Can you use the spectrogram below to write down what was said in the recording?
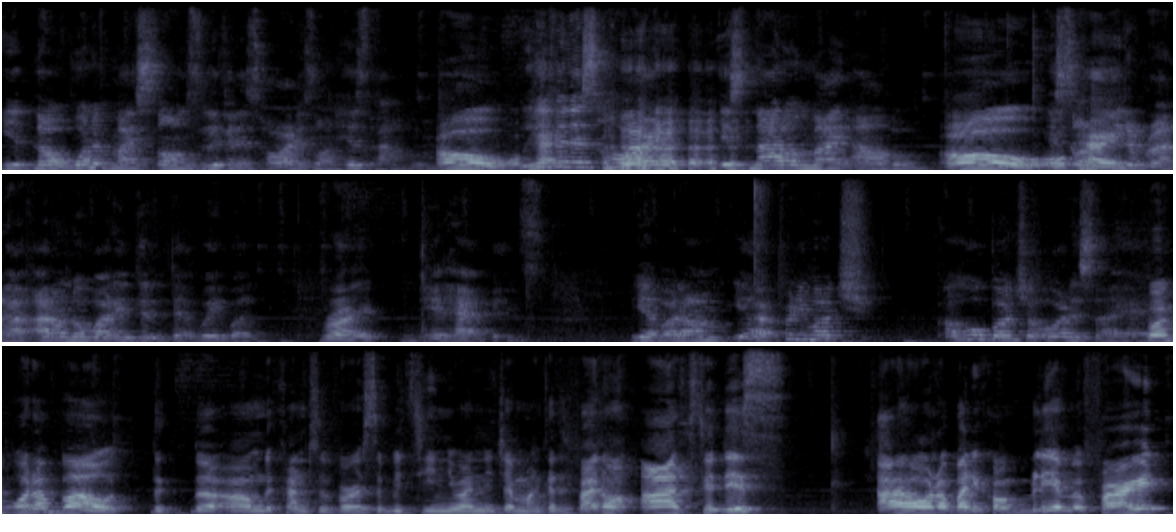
You know, one of my songs, "Living Is Hard," is on his album. Oh, okay. Living is hard is not on my album. oh, It's on okay. Peter Brown. I, I don't know why they did it that way, but Right. it happens. Yeah, but um, yeah, pretty much a whole bunch of artists I had. But what about the, the um the controversy between you and Ninja Man? Because if I don't ask you this, I don't want nobody come blame me for it.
